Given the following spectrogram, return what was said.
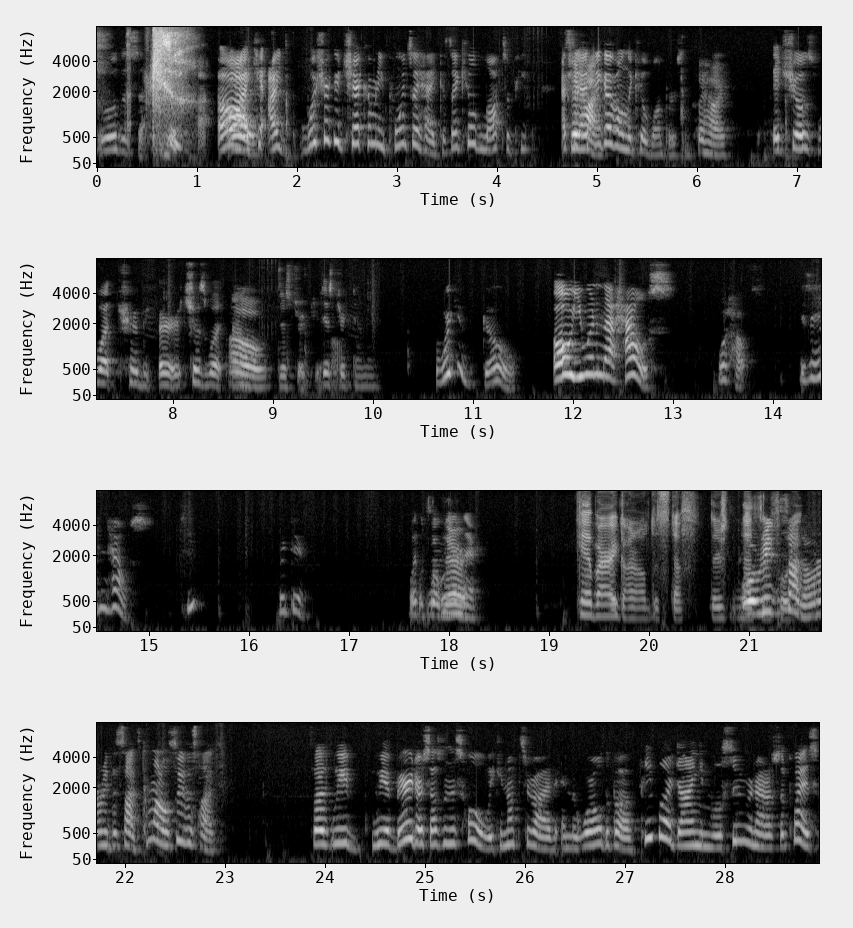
We'll decide. Uh, oh, I Oh. can't. I wish I could check how many points I had because I killed lots of people. Actually, Say I hi. think I've only killed one person. Say hi. It shows what tribute or it shows what um, Oh, district. district I'm in. Where'd you go? Oh, you went in that house. What house? There's a hidden house. See? Right there. What, What's what in was in there? there? Gabe, I already got all this stuff. There's nothing Well, read the signs. I wanna read the signs. Come on, we'll see the signs. Says We've we have buried ourselves in this hole. We cannot survive in the world above. People are dying and will soon run out of supplies.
